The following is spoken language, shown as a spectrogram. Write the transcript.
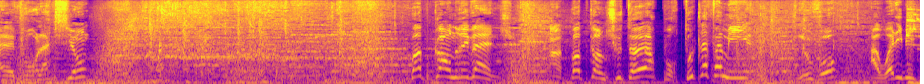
Prêt pour l'action? Popcorn Revenge. Un popcorn shooter pour toute la famille. Nouveau à Walibi.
